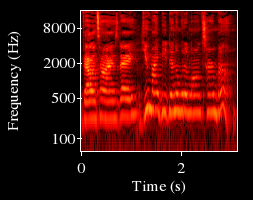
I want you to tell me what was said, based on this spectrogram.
Valentine's Day, you might be dealing with a long term bum.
